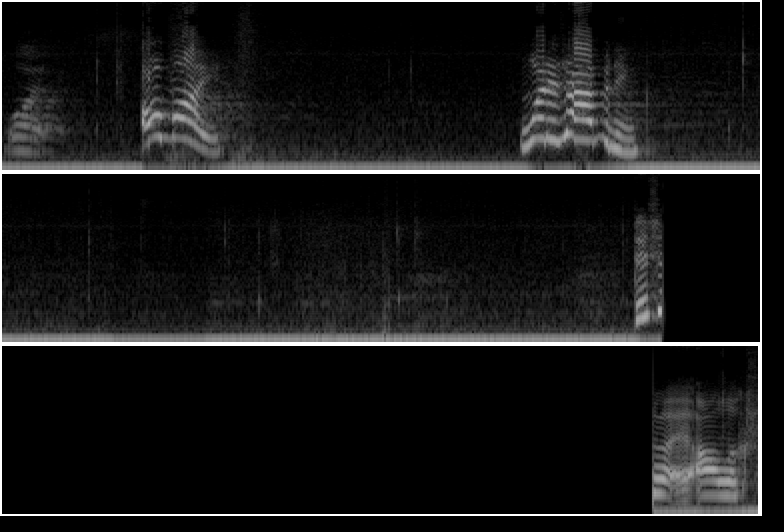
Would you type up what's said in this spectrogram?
What? Oh my! What is happening? This is what it all looks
